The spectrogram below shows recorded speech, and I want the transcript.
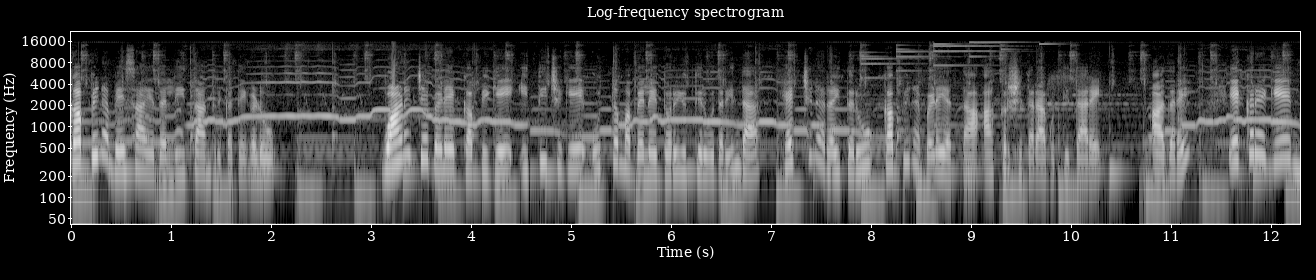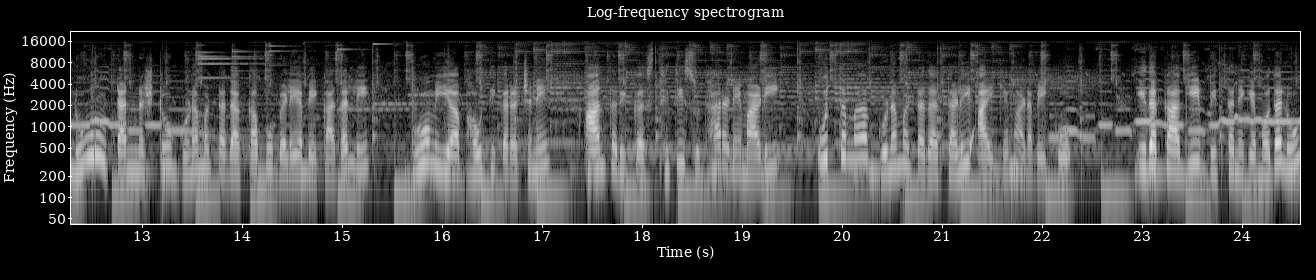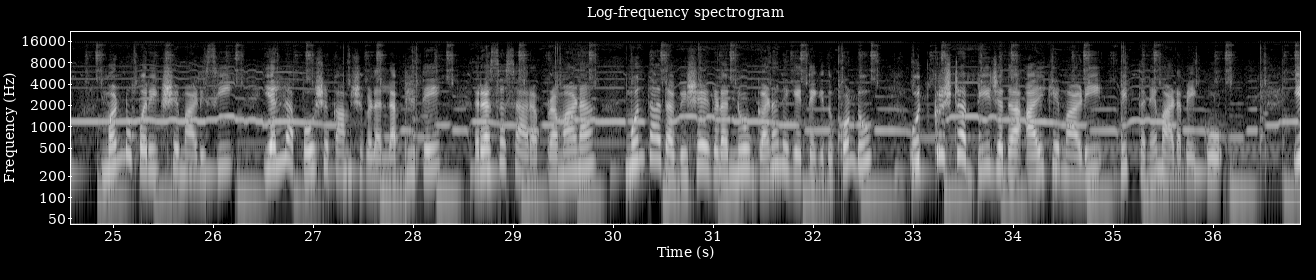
ಕಬ್ಬಿನ ಬೇಸಾಯದಲ್ಲಿ ತಾಂತ್ರಿಕತೆಗಳು. ವಾಣಿಜ್ಯ ಬೆಳೆ ಕಬ್ಬಿಗೆ ಇತ್ತೀಚೆಗೆ ಉತ್ತಮ ಬೆಲೆ ದೊರೆಯುತ್ತಿರುವುದರಿಂದ ಹೆಚ್ಚಿನ ರೈತರು ಕಬ್ಬಿನ ಬೆಳೆಯತ್ತ ಆಕರ್ಷಿತರಾಗುತ್ತಿದ್ದಾರೆ. ಆದರೆ ಎಕರೆಗೆ ನೂರು ಟನ್ನಷ್ಟು ಗುಣಮಟ್ಟದ ಕಬ್ಬು ಬೆಳೆಯಬೇಕಾದಲ್ಲಿ ಭೂಮಿಯ ಭೌತಿಕ ರಚನೆ, ಆಂತರಿಕ ಸ್ಥಿತಿ ಸುಧಾರಣೆ ಮಾಡಿ ಉತ್ತಮ ಗುಣಮಟ್ಟದ ತಳಿ ಆಯ್ಕೆ ಮಾಡಬೇಕು. ಇದಕ್ಕಾಗಿ ಬಿತ್ತನೆಗೆ ಮೊದಲು ಮಣ್ಣು ಪರೀಕ್ಷೆ ಮಾಡಿಸಿ ಎಲ್ಲ ಪೋಷಕಾಂಶಗಳ ಲಭ್ಯತೆ, ರಸಸಾರ ಪ್ರಮಾಣ ಮುಂತಾದ ವಿಷಯಗಳನ್ನು ಗಣನೆಗೆ ತೆಗೆದುಕೊಂಡು ಉತ್ಕೃಷ್ಟ ಬೀಜದ ಆಯ್ಕೆ ಮಾಡಿ ಬಿತ್ತನೆ ಮಾಡಬೇಕು.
